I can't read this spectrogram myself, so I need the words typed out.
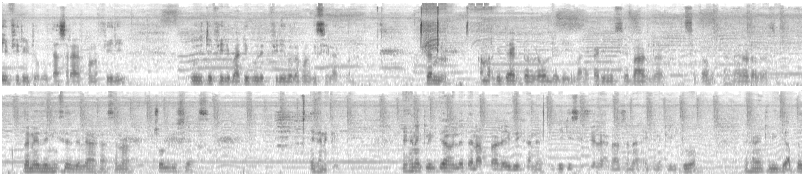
এই ফ্রিটুকু তাছাড়া আর কোনো ফ্রি উইথড্রো ফ্রি বা ডিপোজিট ফ্রি বলে কোনো কিছু লাগবে না। দেন আমার কিন্তু এক ডলার অলরেডি মানে কাটি নিচে বারো ডলার আছে তো, এখানে এগারো ডলার আছে। দেন এই যে নিচে যে লেখাটা আছে না, চল্লিশ এক্স এখানে ক্লিক এখানে ক্লিক দেওয়া হলে দেন আপনার এই বিটিসি যে লেখাটা আছে না, এখানে ক্লিক দেবো। এখানে ক্লিক দিয়ে আপনি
